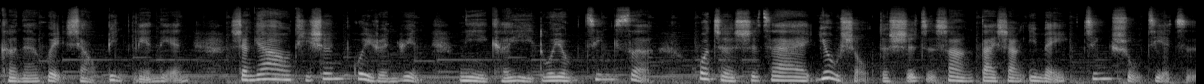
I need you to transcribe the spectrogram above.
可能会小病连连。想要提升贵人运，你可以多用金色，或者是在右手的食指上戴上一枚金属戒指。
